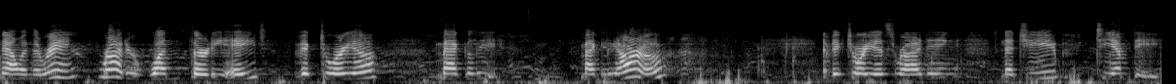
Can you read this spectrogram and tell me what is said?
Now in the ring, rider 138, Victoria Magli- Magliaro. And Victoria is riding Najib TMD.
